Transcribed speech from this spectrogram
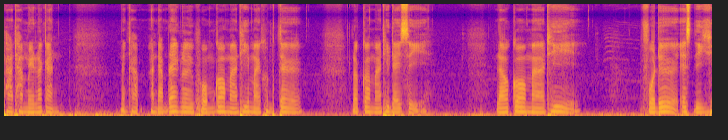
พาทำเลยแล้วกันนะครับ อันดับแรกเลยผมก็มาที่ My Computer แล้วก็มาที่ d i c e แล้วก็มาที่โฟลเดอร์ SDK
